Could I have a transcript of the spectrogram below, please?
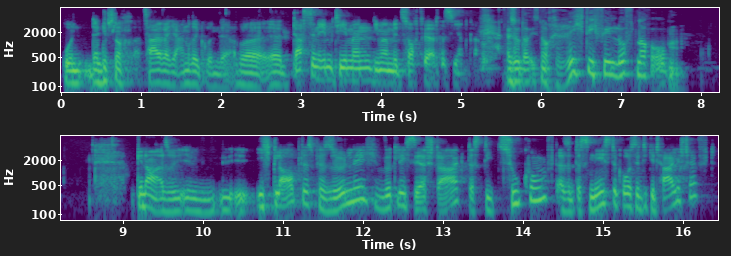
Und da gibt es noch zahlreiche andere Gründe. Aber äh, das sind eben Themen, die man mit Software adressieren kann. Also da ist noch richtig viel Luft nach oben. Genau, also ich glaube das persönlich wirklich sehr stark, dass die Zukunft, also das nächste große Digitalgeschäft,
